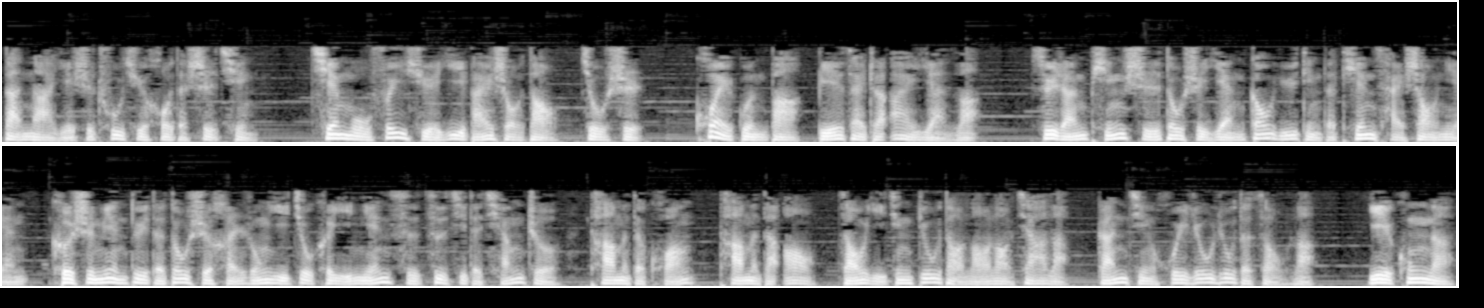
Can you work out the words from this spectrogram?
但那也是出去后的事情。千木飞雪一摆手道：“就是，快滚吧，别在这碍眼了。”虽然平时都是眼高于顶的天才少年，可是面对的都是很容易就可以碾死自己的强者，他们的狂，他们的傲，早已经丢到姥姥家了，赶紧灰溜溜的走了。夜空呢？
